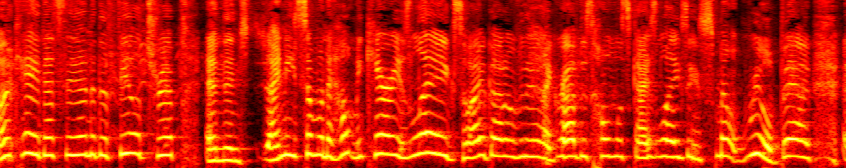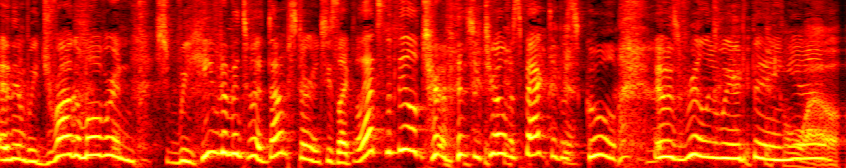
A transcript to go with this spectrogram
Okay, that's the end of the field trip. And then I need someone to help me carry his legs. So I got over there and I grabbed this homeless guy's legs, and he smelled real bad. And then we drug him over and we heaved him into a dumpster. And she's like, Well, that's the field trip. She drove us back to the school. It was really weird thing. You know? Wow.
